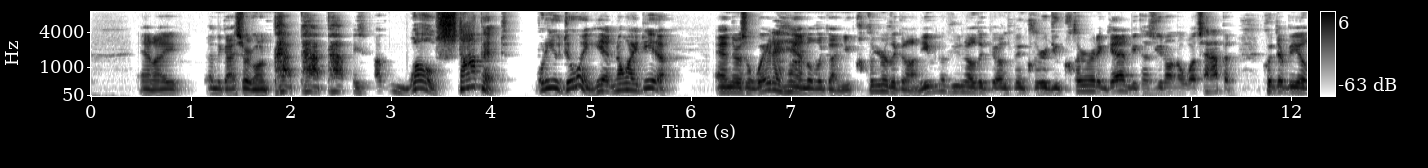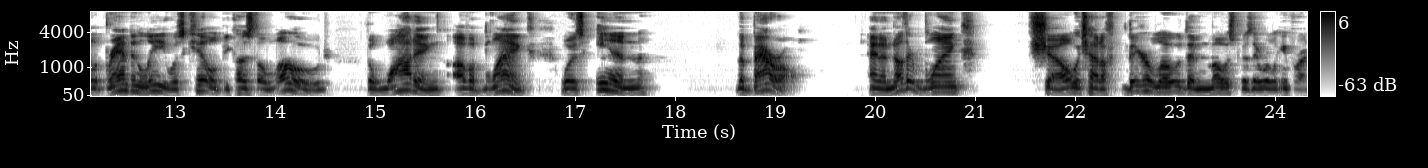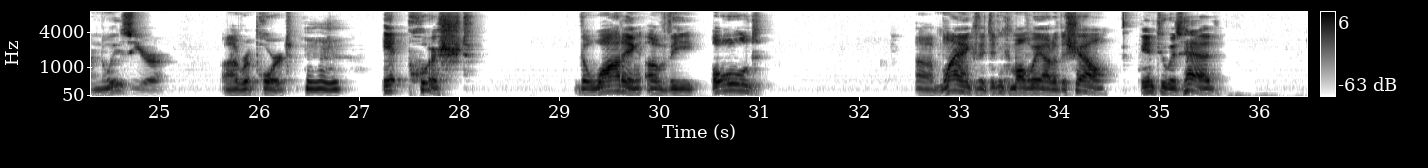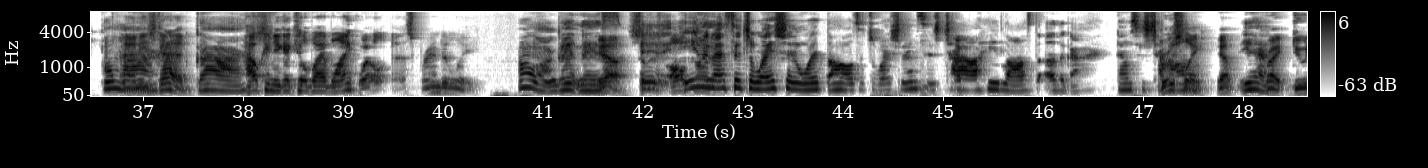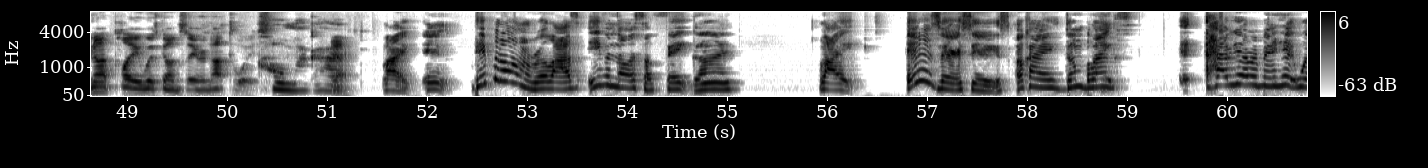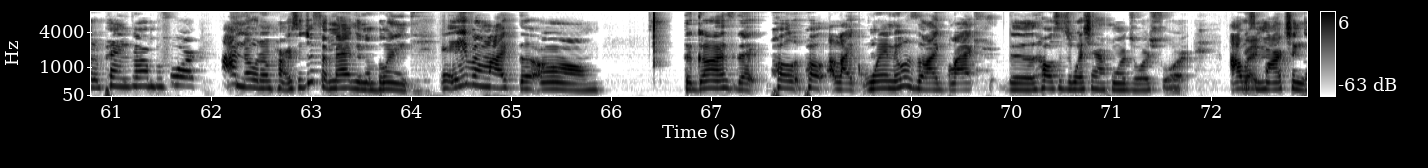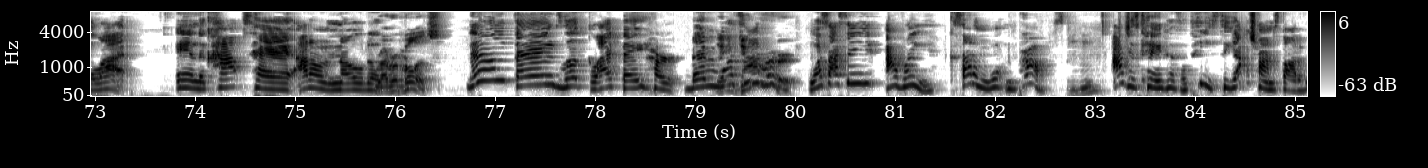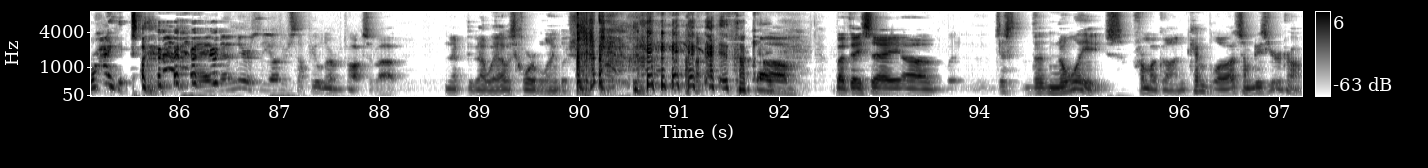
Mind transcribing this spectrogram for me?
and I and the guy started going pat pat pat. He's, uh, Whoa! Stop it! What are you doing? He had no idea. And there's a way to handle the gun. You clear the gun, even if you know the gun's been cleared. You clear it again because you don't know what's happened. Could there be a Brandon Lee was killed because the load, the wadding of a blank was in the barrel, and another blank shell, which had a bigger load than most because they were looking for a noisier uh, report, hmm it pushed the wadding of the old uh, blank that didn't come all the way out of the shell into his head, Oh my and he's dead. gosh. How can you get killed by a blank? Well, that's Brandon Lee. Oh my goodness. Yeah, so all even kind of- that situation with the whole situation, that was his child. He lost the other guy. That was his child. Bruce Lee. Yep. Yeah. Right. Do not play with guns. They are not toys. Oh my god. Yeah. Like, and people don't even realize, even though it's a fake gun, like it is very serious. Okay, them blanks. eh, Have you ever been hit with a paint gun before? I know them hurt. So just imagine a blank, and even like the um the guns that pull, pull like when it was like black, the whole situation happened with George Floyd. I was Right. marching a lot, and the cops had I don't know the Rubber bullets. Them things look like they hurt, baby. They once do I, hurt. once I seen it, I ran because I don't want any problems. hmm I just came here for peace. See, y'all trying to start a riot. and then there's the other stuff people never talks about. That that way, that was horrible English. it's okay. um, but they say uh, just the noise from a gun can blow out somebody's eardrum.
